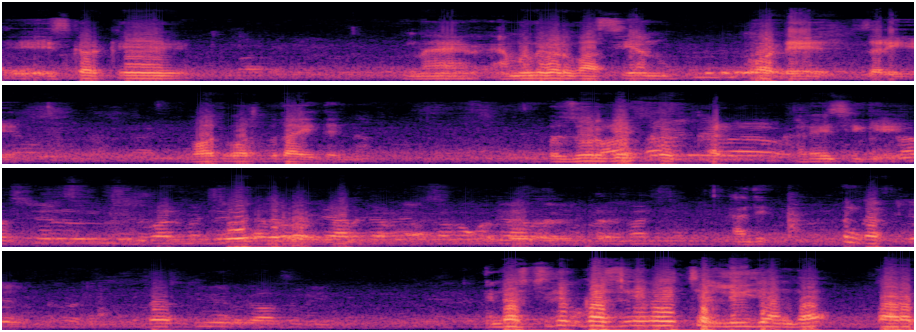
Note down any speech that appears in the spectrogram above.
ਤੇ ਇਸ ਕਰਕੇ ਮੈਂ ਅਹਿਮਦਗੜ੍ਹ ਵਾਸੀਆਂ ਨੂੰ ਤੁਹਾਡੇ ਜ਼ਰੀਏ ਬਹੁਤ ਬਹੁਤ ਵਧਾਈ ਦਿੰਦਾ। ਬਜ਼ੁਰਗ ਖੜੇ ਸੀਗੇ। ਹਾਂਜੀ। ਇੰਡਸਟਰੀ ਦੇ ਵਿਕਾਸ ਲਈ। ਚੱਲੀ ਜਾਂਦਾ ਪਰ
